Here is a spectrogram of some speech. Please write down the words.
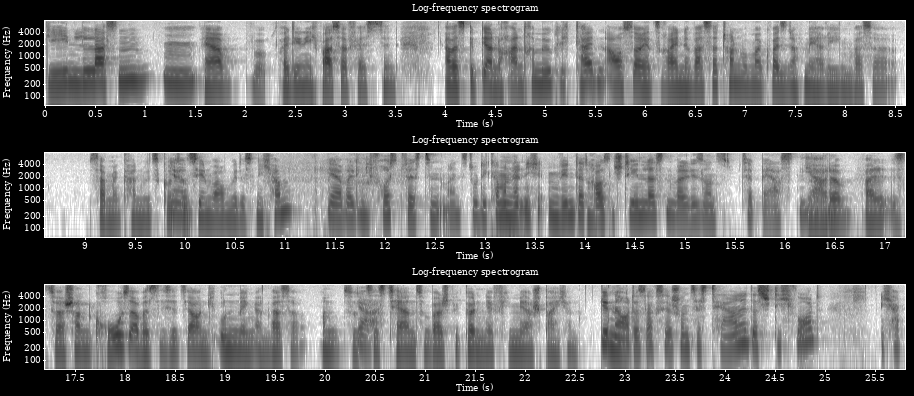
gehen lassen, ja, weil die nicht wasserfest sind. Aber es gibt ja auch noch andere Möglichkeiten, außer jetzt reine Wassertonnen, wo man quasi noch mehr Regenwasser sammeln kann. Willst du kurz Ja. erzählen, warum wir das nicht haben? Ja, weil die nicht frostfest sind, meinst du? Die kann man halt nicht im Winter draußen stehen lassen, weil die sonst zerbersten. Ja, oder, weil es zwar schon groß, aber es ist jetzt ja auch nicht Unmengen an Wasser. Und so Ja. Zisternen zum Beispiel könnten ja viel mehr speichern. Genau, das sagst du ja schon, Zisterne, das Stichwort. Ich habe,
